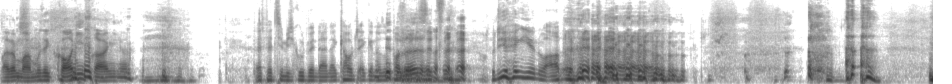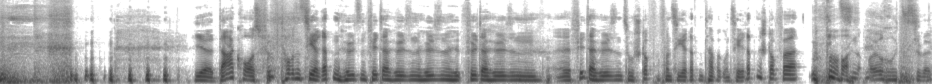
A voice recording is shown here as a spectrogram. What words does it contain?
Warte mal, muss ich Corny fragen hier. Das wäre ziemlich gut, wenn da in der Couch-Ecke noch so ein paar Leute sitzen. Und die hängen hier nur ab. Hier, Dark Horse, 5000 Zigarettenhülsen, Filterhülsen, Hülsen, Filterhülsen, äh, Filterhülsen zum Stopfen von Zigarettentabak und Zigarettenstopfer, 17 Euro 12.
